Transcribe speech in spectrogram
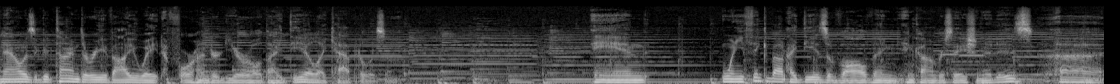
now is a good time to reevaluate a 400 year old idea like capitalism. And when you think about ideas evolving in conversation, it is, uh,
